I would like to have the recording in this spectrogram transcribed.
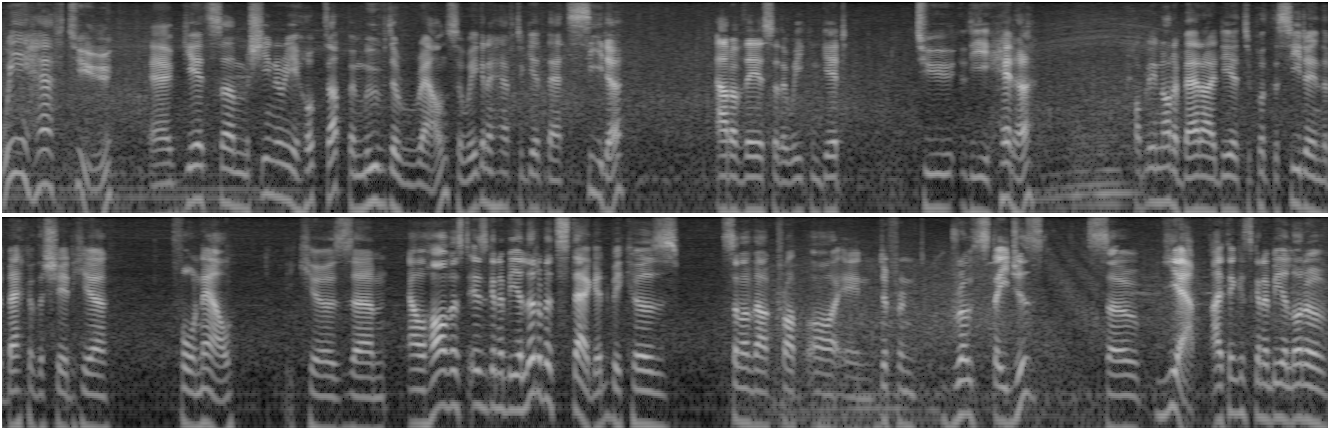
we have to uh, get some machinery hooked up and moved around. So we're going to have to get that seeder out of there so that we can get to the header. Probably not a bad idea to put the seeder in the back of the shed here for now. Because um, our harvest is going to be a little bit staggered because some of our crop are in different growth stages. So yeah, I think it's going to be a lot of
